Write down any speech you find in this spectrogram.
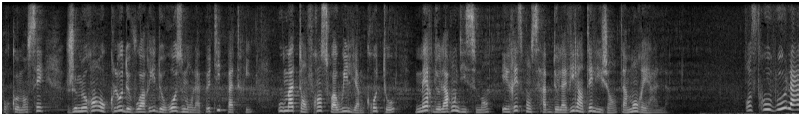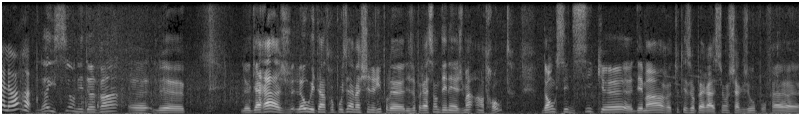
Pour commencer, je me rends au clos de voirie de Rosemont-la-Petite-Patrie où m'attend François William Croteau, maire de l'arrondissement et responsable de la ville intelligente à Montréal. On se trouve où là alors? Là ici on est devant euh, le le garage, là où est entreposée la machinerie pour les opérations de déneigement, entre autres. Donc, c'est d'ici que euh, démarrent toutes les opérations chaque jour pour faire euh,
